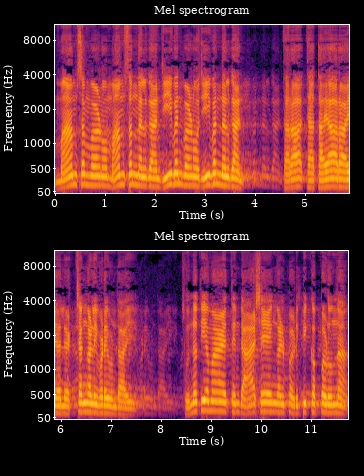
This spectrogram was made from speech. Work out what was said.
മാംസം വേണോ മാംസം നൽകാൻ? ജീവൻ വേണോ ജീവൻ നൽകാൻ? തയ്യാറായ ലക്ഷങ്ങൾ ഇവിടെ ഉണ്ടായി. സുന്നത്തിയമായത്തിന്റെ ആശയങ്ങൾ പഠിപ്പിക്കപ്പെടുന്ന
